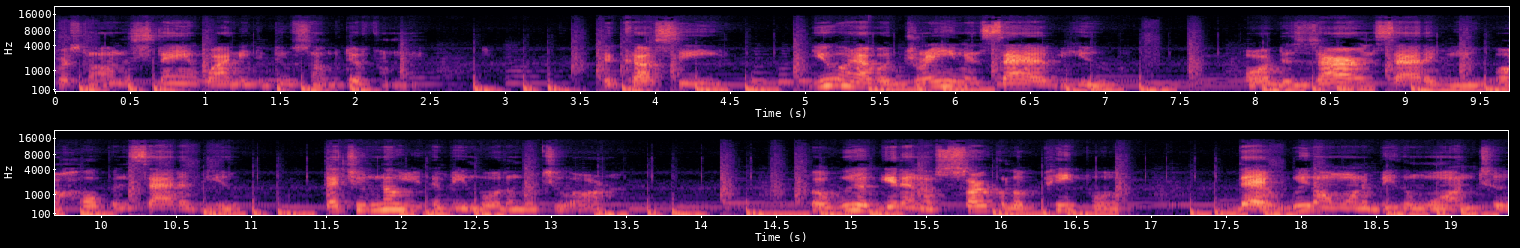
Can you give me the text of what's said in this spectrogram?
person understand why I need to do something differently. Because see, you have a dream inside of you or a desire inside of you or hope inside of you that you know you can be more than what you are. But we'll get in a circle of people that we don't want to be the one to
